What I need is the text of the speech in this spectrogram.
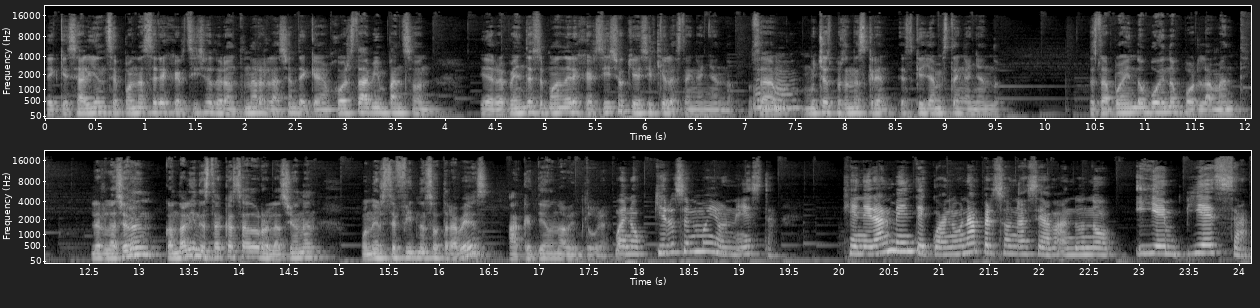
de que si alguien se pone a hacer ejercicio durante una relación, de que a lo mejor está bien panzón y de repente se pone a hacer ejercicio, quiere decir que la está engañando. O sea, muchas personas creen, es que ya me está engañando. Se está poniendo bueno por la amante. Le relacionan, cuando alguien está casado, relacionan ponerse fitness otra vez a que tiene una aventura. Bueno, quiero ser muy honesta. Generalmente cuando una persona se abandonó y empieza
